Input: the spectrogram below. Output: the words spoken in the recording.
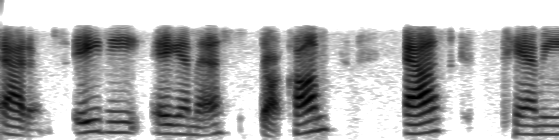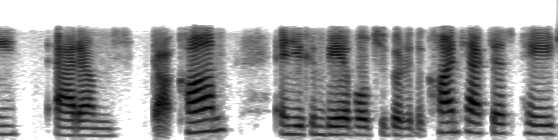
Adams A D A M S dot com. Ask Tammy adams.com and you can be able to go to the contact us page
